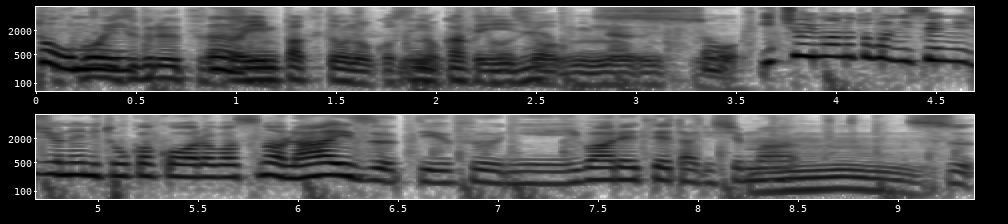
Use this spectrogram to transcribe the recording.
とボ思いグループうん。がインパクトを残すのかって印象、インパクトみんなそう。一応今のところ2024年に頭角を表すのはライズっていう風に言われてたりしまうん。す。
